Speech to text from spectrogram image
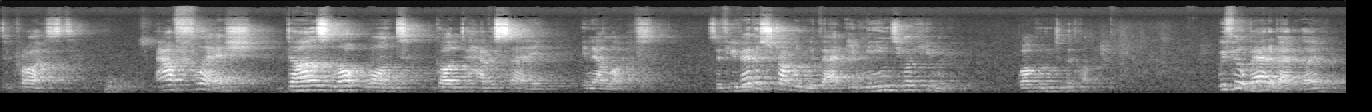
to Christ. Our flesh does not want God to have a say in our lives. So if you've ever struggled with that, it means you're human. Welcome to the club. We feel bad about it though.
